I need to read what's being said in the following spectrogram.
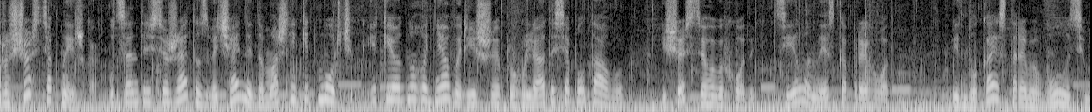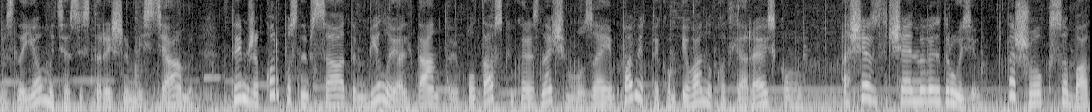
Про що ж ця книжка? У центрі сюжету звичайний домашній кіт Мурчик, який одного дня вирішує прогулятися Полтавою. І що з цього виходить? Ціла низка пригод. Він блукає старими вулицями, знайомиться з історичними місцями, тим же корпусним садом, білою альтанкою, Полтавським краєзнавчим музеєм, пам'ятником Івану Котляревському. А ще зустрічає нових друзів: пташок, собак,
